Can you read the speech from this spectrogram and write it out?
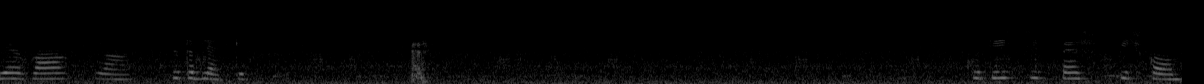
євала. Це таблетки. Кудись пеш пішком.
